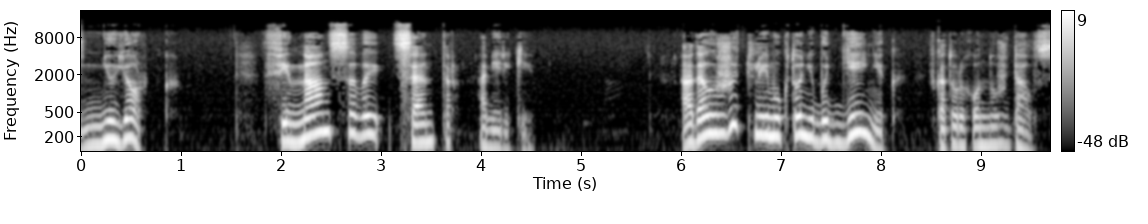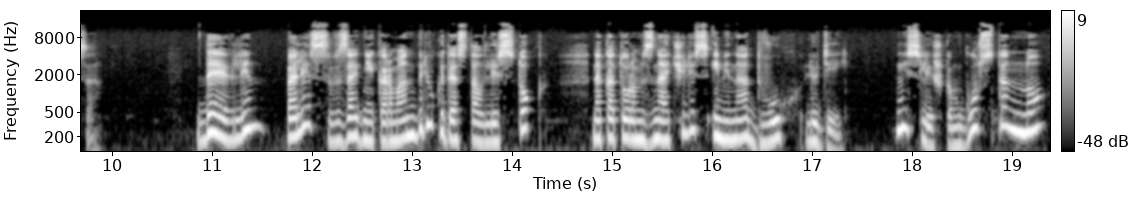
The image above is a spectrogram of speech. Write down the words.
Нью-Йорк — финансовый центр Америки. Одолжит ли ему кто-нибудь денег которых он нуждался. Девлин полез в задний карман брюк и достал листок, на котором значились имена двух людей. Не слишком густо, но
